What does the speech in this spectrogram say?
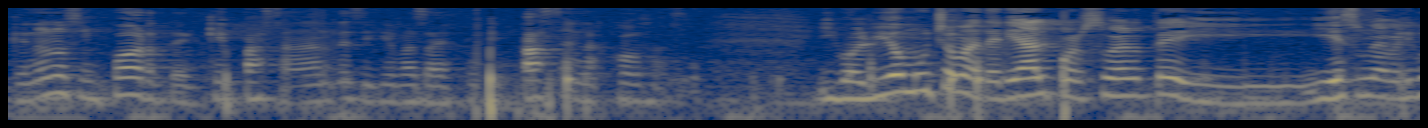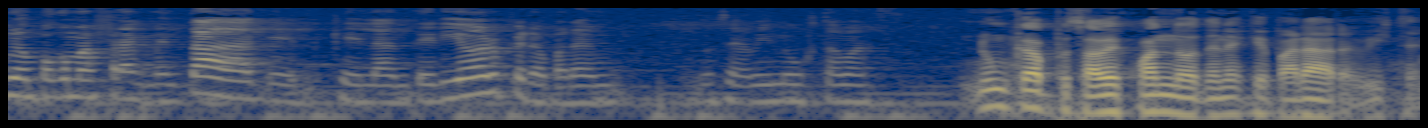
que no nos importe qué pasa antes y qué pasa después, que pasen las cosas. Y volvió mucho material, por suerte, y, y es una película un poco más fragmentada que, que la anterior, pero para, no sé, a mí me gusta más. Nunca pues, sabes cuándo tenés que parar, ¿viste?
